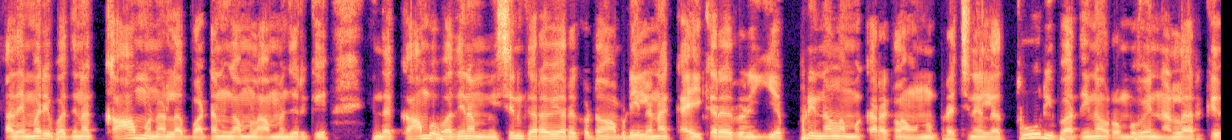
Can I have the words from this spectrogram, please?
அதே மாதிரி பார்த்தீங்கன்னா காம்பு நல்ல பட்டன் காமில் அமைஞ்சிருக்கு. இந்த காம்பு பார்த்தீங்கன்னா மிஷின் கறவையாக இருக்கட்டும் அப்படி இல்லைன்னா கை கறவை இருக்கட்டும், எப்படினாலும் நம்ம கறக்கலாம் ஒன்றும் பிரச்சனை இல்லை. தூரி பார்த்தீங்கன்னா ரொம்பவே நல்லா இருக்கு.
